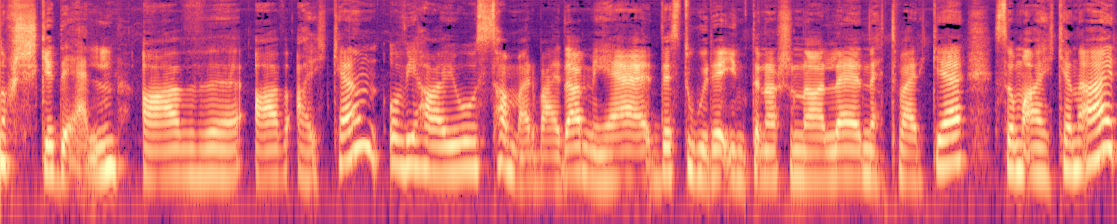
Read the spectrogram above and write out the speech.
norske delen av, av ICAN, og vi har jo samarbeida med det store internasjonale nettverket som ICAN er.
